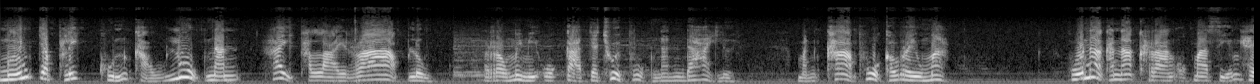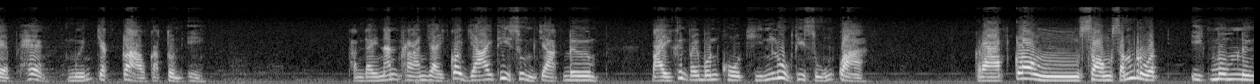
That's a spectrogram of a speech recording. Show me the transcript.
เหมือนจะพลิกขุนเขาลูกนั้นให้ทลายราบลง เราไม่มีโอกาสจะช่วยพวกนั้นได้เลย มันฆ่าพวกเขาเร็วมาก หัวหน้าคณะครางออกมาเสียงแหบแห้งเหมือนจะกล่าวกับตนเอง ทันใดนั้นพรานใหญ่ก็ย้ายที่ซุ่มจากเดิมไต่ขึ้นไปบนโขดหินลูกที่สูงกว่า กราดกล้องส่องสำรวจอีกมุมหนึ่ง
